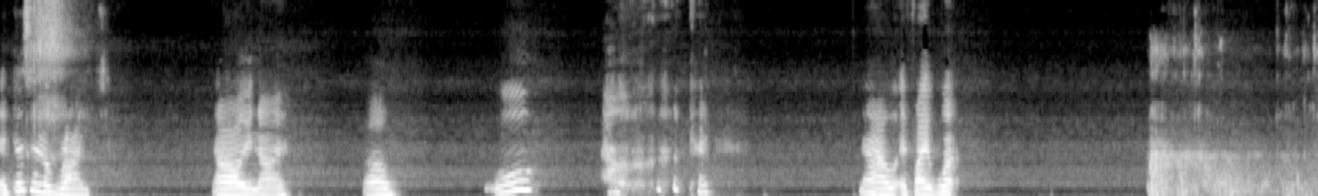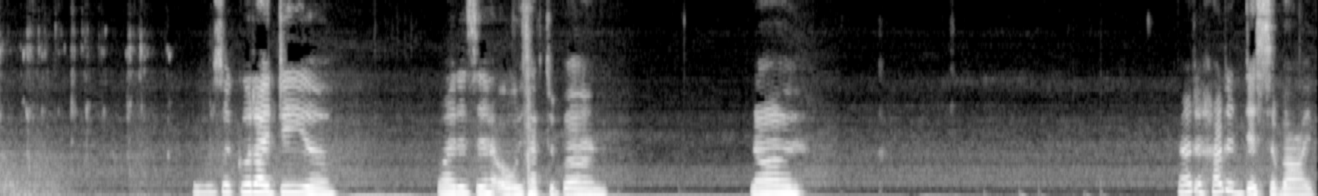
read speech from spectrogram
It doesn't look right. Oh no. Oh. Ooh. okay. Now, if I want... It was a good idea. Why does it always have to burn? No. How did, how did this survive?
